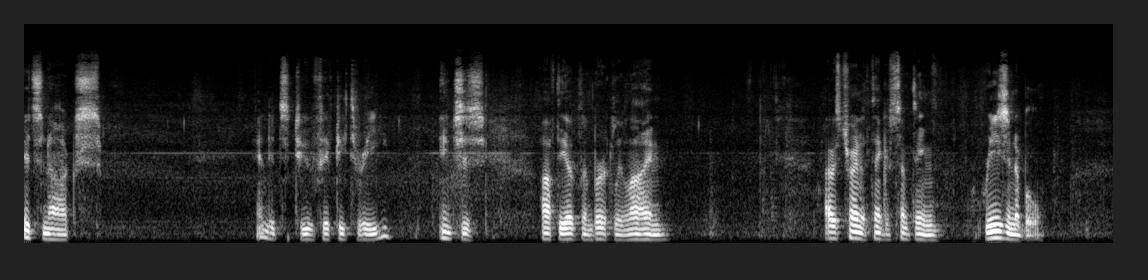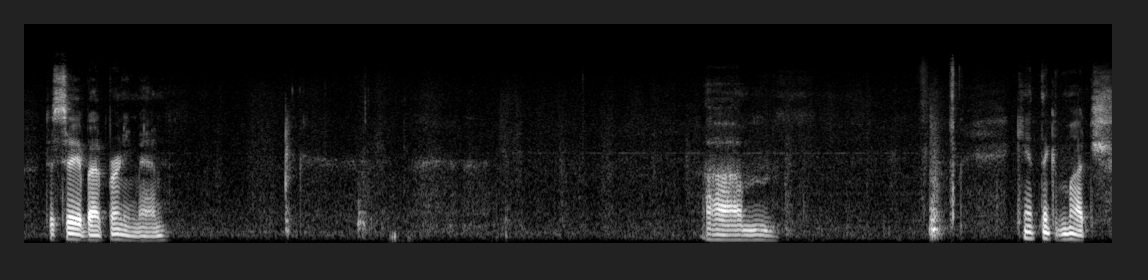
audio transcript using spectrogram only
It's Knox, and it's 253 inches off the Oakland Berkeley line. I was trying to think of something reasonable to say about Burning Man. Um, can't think of much.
